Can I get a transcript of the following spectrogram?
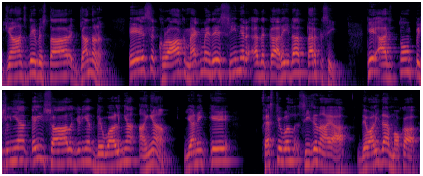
ਜਾਂਚ ਦੇ ਵਿਸਤਾਰ ਜਾਣਨ। ਇਸ ਖੁਰਾਕ ਮਹਿਕਮੇ ਦੇ ਸੀਨੀਅਰ ਅਧਿਕਾਰੀ ਦਾ ਤਰਕ ਸੀ ਕਿ ਅੱਜ ਤੋਂ ਪਿਛਲੀਆਂ ਕਈ ਸਾਲ ਜਿਹੜੀਆਂ ਦੀਵਾਲੀਆਂ ਆਈਆਂ, ਯਾਨੀ ਕਿ ਫੈਸਟੀਵਲ ਸੀਜ਼ਨ ਆਇਆ, ਦੀਵਾਲੀ ਦਾ ਮੌਕਾ,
